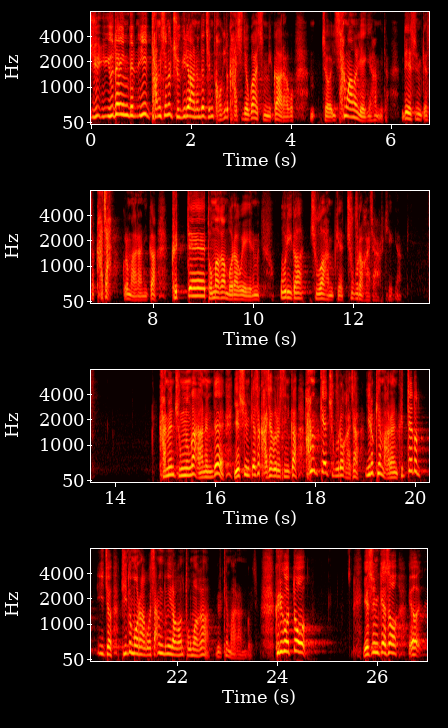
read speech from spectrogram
유, 대인들이 당신을 죽이려 하는데 지금 거기를 가시려고 하십니까? 라고 저이 상황을 얘기합니다. 근데 예수님께서 가자! 그러 말하니까 그때 도마가 뭐라고 얘기하냐면 우리가 주와 함께 죽으러 가자. 이렇게 얘기합니다. 가면 죽는 거 아는데 예수님께서 가자 그러시니까 함께 죽으러 가자. 이렇게 말하는 그때도 이 저 디드모라고 쌍둥이라고 하는 도마가 이렇게 말하는 거죠. 그리고 또 예수님께서 어,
